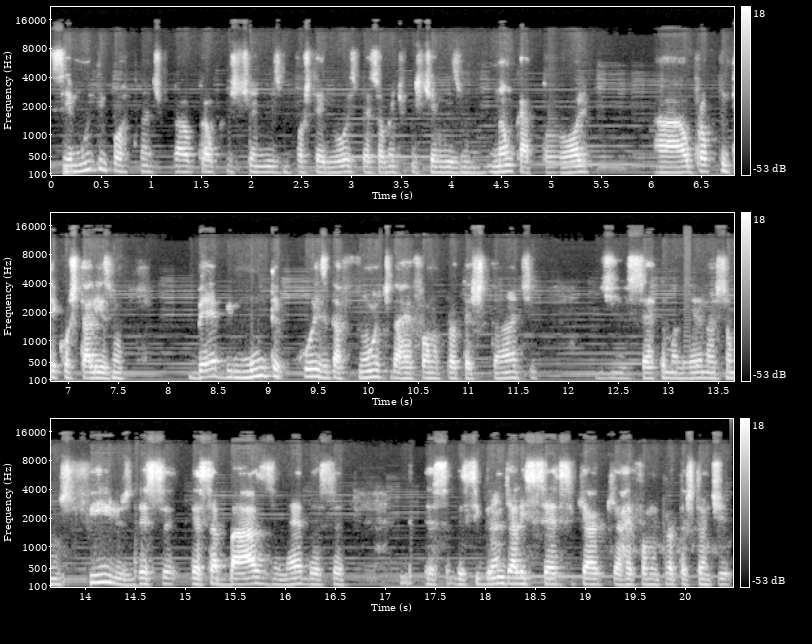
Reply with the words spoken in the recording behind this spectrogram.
ser muito importante para o cristianismo posterior, especialmente o cristianismo não católico. Ah, o próprio pentecostalismo bebe muita coisa da fonte da reforma protestante. De certa maneira, nós somos filhos desse, dessa base, né, dessa, desse, desse grande alicerce que a, que a reforma protestante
